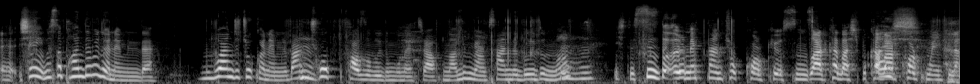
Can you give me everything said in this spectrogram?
e, şey mesela pandemi döneminde bu bence çok önemli. Ben çok fazla duydum bunu etrafımdan. Bilmiyorum sen de duydun mu? İşte siz de ölmekten çok korkuyorsunuz arkadaş bu kadar Ay. korkmayın falan.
